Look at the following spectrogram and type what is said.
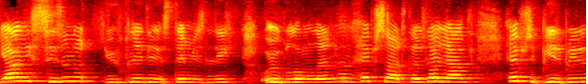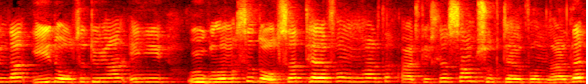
Yani sizin o yüklediğiniz temizlik uygulamalarının hepsi arkadaşlar yani hepsi birbirinden iyi de olsa dünyanın en iyi uygulaması da olsa telefonlarda arkadaşlar Samsung telefonlarda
